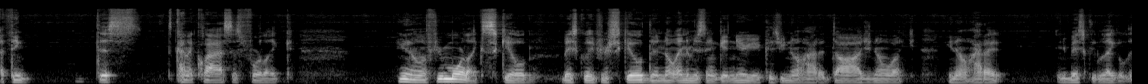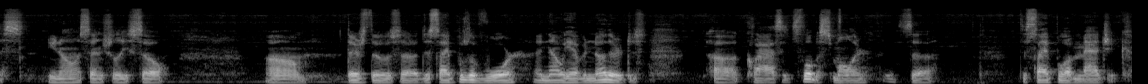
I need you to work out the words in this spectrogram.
I think this kind of class is for like, you know, if you're more like skilled. Basically, if you're skilled, then no enemy's gonna get near you because you know how to dodge. You know, like you know how to. You're basically Legolas you know, essentially. So um, there's those uh, disciples of war, and now we have another dis- uh, class. It's a little bit smaller. It's a disciple of magic,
